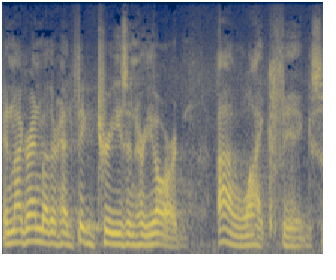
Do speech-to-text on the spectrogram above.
and my grandmother had fig trees in her yard. I like figs.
